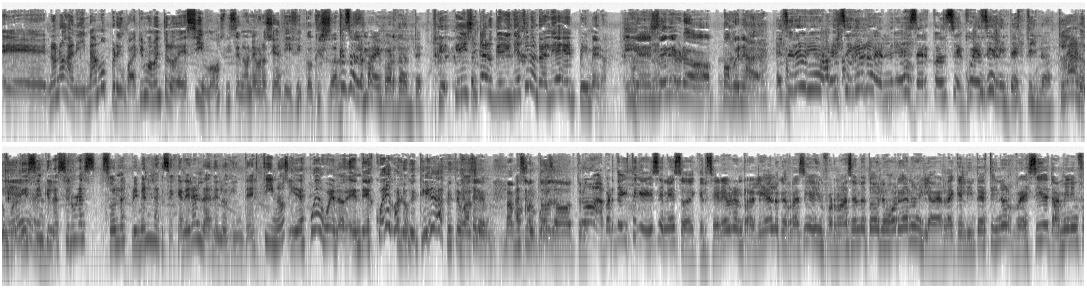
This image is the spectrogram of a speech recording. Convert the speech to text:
eh, no nos animamos, pero en cualquier momento lo decimos, dicen los neurocientíficos, que son... Eso es lo más importante. Que, que dicen, claro, que el intestino en realidad es el primero. Y el cerebro, poco y nada. El cerebro, el cerebro vendría a ser consecuencia del intestino. Claro, Ah, porque bien. dicen que las células son las primeras las que se generan, las de los intestinos, y después, bueno, en después con lo que queda, te va a hacer, Vamos con todo lo otro. No, aparte viste que dicen eso, de que el cerebro en realidad lo que recibe es información de todos los órganos y la verdad que el intestino recibe también información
